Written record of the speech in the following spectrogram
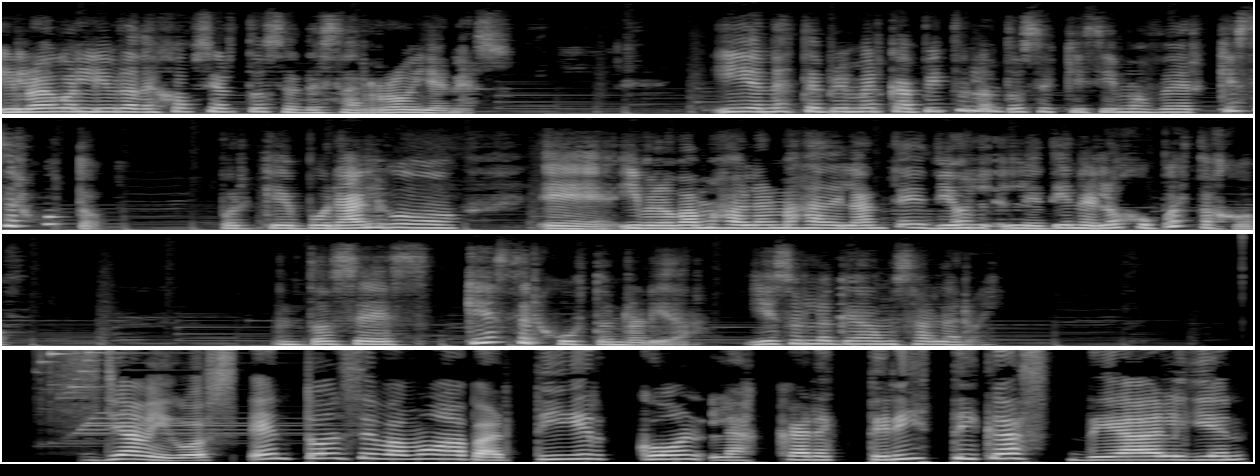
Y luego el libro de Job, ¿cierto? Se desarrolla en eso. Y en este primer capítulo entonces quisimos ver qué es ser justo, porque por algo, eh, y lo vamos a hablar más adelante, Dios le tiene el ojo puesto a Job. Entonces, ¿qué es ser justo en realidad? Y eso es lo que vamos a hablar hoy. Ya amigos, entonces vamos a partir con las características de alguien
